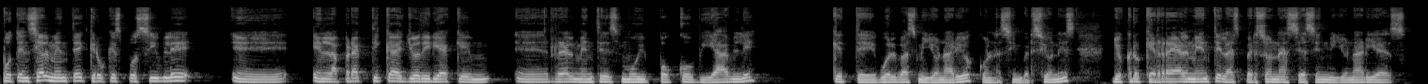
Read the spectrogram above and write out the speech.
potencialmente creo que es posible. Eh, en la práctica, yo diría que eh, realmente es muy poco viable que te vuelvas millonario con las inversiones. Yo creo que realmente las personas se hacen millonarias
